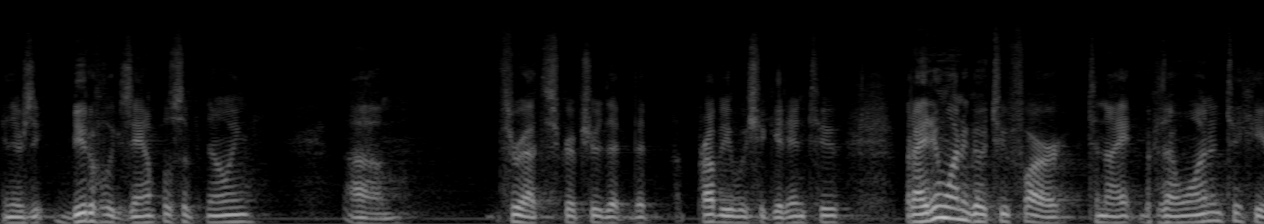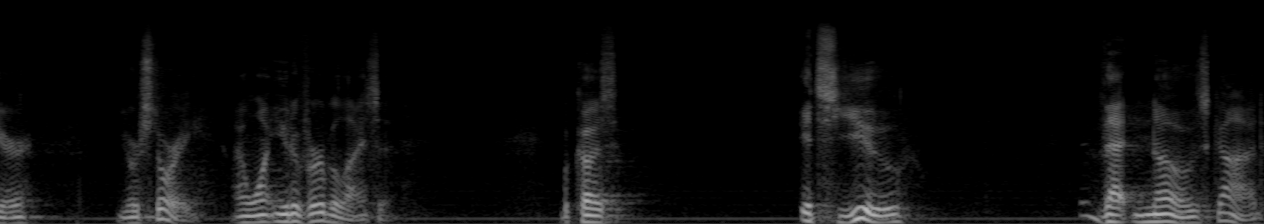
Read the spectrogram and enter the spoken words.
And there's beautiful examples of knowing um, throughout the scripture that, that probably we should get into. But I didn't want to go too far tonight because I wanted to hear your story. I want you to verbalize it. Because it's you that knows God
